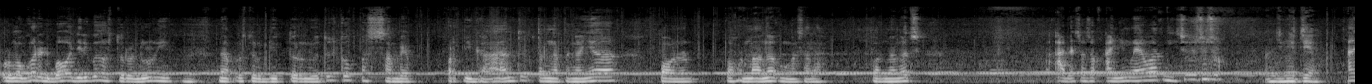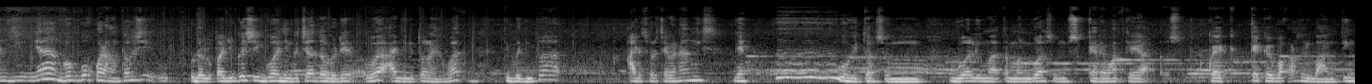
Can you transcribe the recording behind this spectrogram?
rumah gue ada di bawah jadi gue harus turun dulu nih. Nah pas turun dulu turun dulu tuh gue pas sampai pertigaan tuh tengah-tengahnya pohon pohon mangga kalau nggak salah. Pohon mangga terus ada sosok anjing lewat nih. Sus sus sus. anjing kecil anjingnya gue gue kurang tahu sih. Udah lupa juga sih gue anjing kecil atau gede. Gue anjing itu lewat tiba-tiba ada suara cewek nangis. Ya wah itu langsung gue lima teman gue langsung kerewat kayak kayak kayak kayak bakar langsung dibanting.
